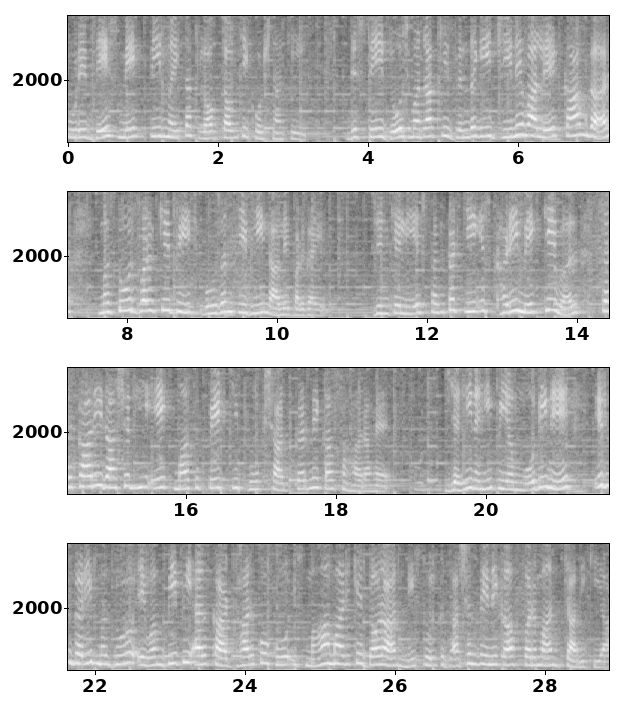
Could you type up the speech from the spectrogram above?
पूरे देश में तीन मई तक लॉकडाउन की घोषणा की, जिससे रोज़मर्रा की ज़िंदगी जीने वाले कामगार, मजदूर वर्ग के बीच भोजन के भी लाले पड़ गए, जिनके लिए संकट की इस घड़ी में केवल सरकारी राशन ही एकमात्र पेट की भूख शांत करने का सहारा है। यही नहीं, पीएम मोदी ने इन गरीब मजदूरों एवं बीपीएल कार्ड धारकों को इस महामारी के दौरान निशुल्क राशन देने का फरमान जारी किया।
